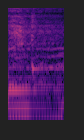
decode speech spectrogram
Welcome,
